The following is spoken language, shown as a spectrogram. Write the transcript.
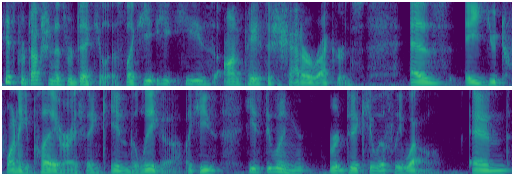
his production is ridiculous. Like he, he he's on pace to shatter records as a U20 player, I think, in the Liiga. Like he's he's doing ridiculously well. And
